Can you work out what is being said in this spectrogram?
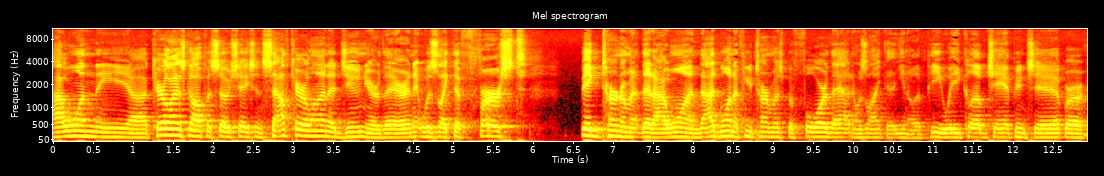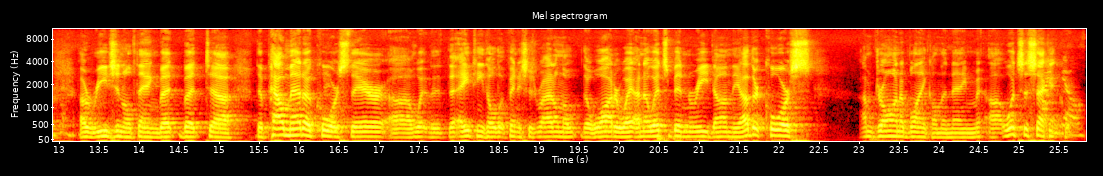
I won the uh, Carolinas Golf Association South Carolina Junior there, and it was like the first big tournament that I won. I'd won a few tournaments before that, and it was like the, you know the Pee Wee Club Championship or a regional thing. But but uh, the Palmetto course there, uh, with the 18th hole that finishes right on the, the waterway. I know it's been redone. The other course, I'm drawing a blank on the name. Uh, what's the second? Pine Hills.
